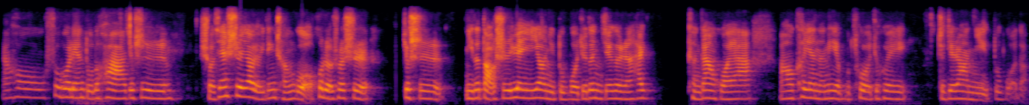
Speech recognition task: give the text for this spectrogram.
然后硕博连读的话，就是首先是要有一定成果，或者说是就是你的导师愿意要你读博，觉得你这个人还。肯干活呀，然后科研能力也不错，就会直接让你读博的。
